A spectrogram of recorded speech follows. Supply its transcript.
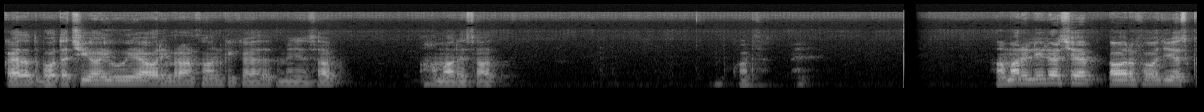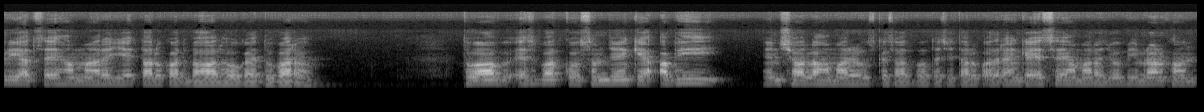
क़्यादत बहुत अच्छी आई हुई है और इमरान खान की क़्यादत में ये सब हमारे साथ हमारी लीडरशिप और फौजी अस्करियत से हमारे ये ताल्लुक बहाल हो गए दोबारा। तो आप इस बात को समझें कि अभी इन हमारे रूस के साथ बहुत अच्छे ताल्लुक रहेंगे। इससे हमारा जो भी इमरान खान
